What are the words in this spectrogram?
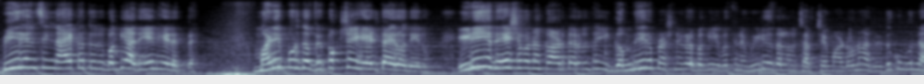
ಬೀರೇನ್ ಸಿಂಗ್ ನಾಯಕತ್ವದ ಬಗ್ಗೆ ಅದೇನು ಹೇಳುತ್ತೆ? ಮಣಿಪುರದ ವಿಪಕ್ಷ ಹೇಳ್ತಾ ಇರೋದೇನು? ಇಡೀ ದೇಶವನ್ನು ಕಾಡ್ತಾ ಇರುವಂತಹ ಈ ಗಂಭೀರ ಪ್ರಶ್ನೆಗಳ ಬಗ್ಗೆ ಇವತ್ತಿನ ವಿಡಿಯೋದಲ್ಲಿ ನಾವು ಚರ್ಚೆ ಮಾಡೋಣ. ಆದರೆ ಇದಕ್ಕೂ ಮುನ್ನ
